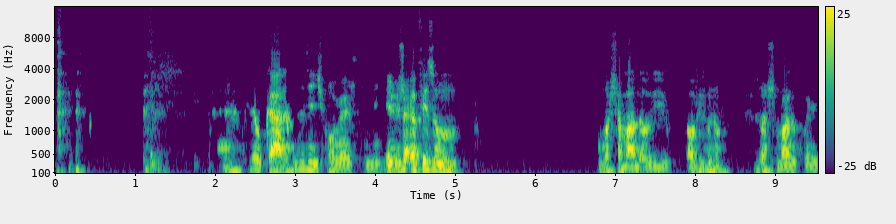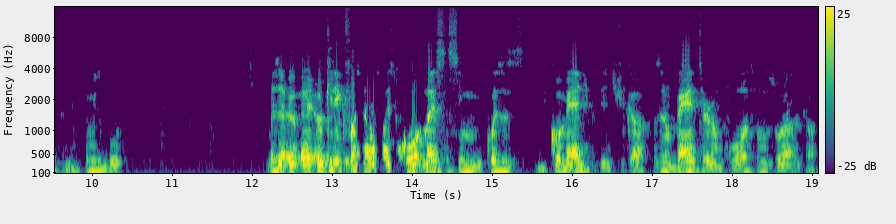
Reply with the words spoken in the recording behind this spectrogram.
é, meu cara, às vezes a gente conversa também. Eu, já, eu fiz um. Uma chamada ao vivo. Ao vivo não. Fiz uma chamada com ele também. Foi muito boa. Mas eu, eu, eu, queria que fosse mais, mais assim, coisas de comédia, porque a gente fica fazendo banter um com o outro, um zoando e tal.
